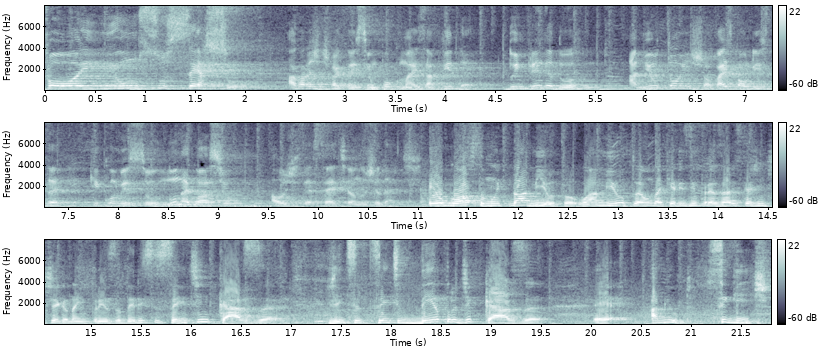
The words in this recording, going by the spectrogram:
foi um sucesso. Agora a gente vai conhecer um pouco mais a vida do empreendedor Hamilton Enxovais Paulista, que começou no negócio aos 17 anos de idade. Eu gosto muito do Hamilton. O Hamilton é um daqueles empresários que a gente chega na empresa dele e se sente em casa. A gente se sente dentro de casa. É, Hamilton, seguinte,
